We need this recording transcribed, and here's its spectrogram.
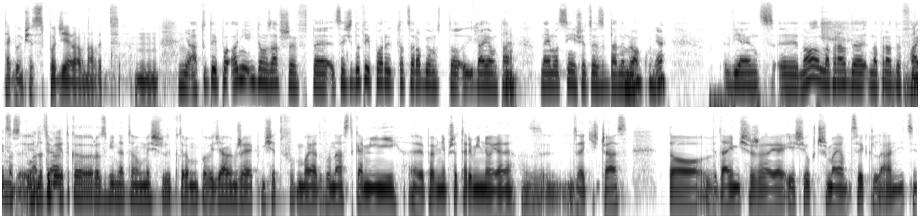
Tak bym się spodziewał nawet. Hmm. Nie, a tutaj po, oni idą zawsze w te... W sensie do tej pory to, co robią, to dają tam tak. najmocniejsze, co jest w danym mm -hmm. roku, nie? Więc y, no, naprawdę, naprawdę fajna Więc, y, sytuacja. Dlatego ja tylko rozwinę tę myśl, którą powiedziałem, że jak mi się moja dwunastka mini y, pewnie przeterminuje za jakiś czas, to wydaje mi się, że jeśli utrzymają cykl, a nic nie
